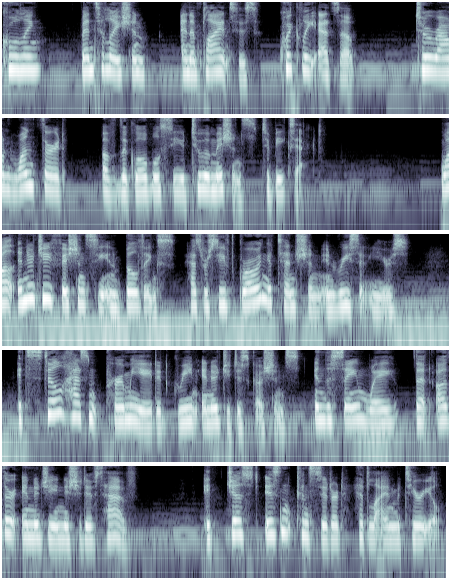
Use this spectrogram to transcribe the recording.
cooling, ventilation, and appliances quickly adds up to around one third of the global CO2 emissions, to be exact. While energy efficiency in buildings has received growing attention in recent years, it still hasn't permeated green energy discussions in the same way that other energy initiatives have. It just isn't considered headline material.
